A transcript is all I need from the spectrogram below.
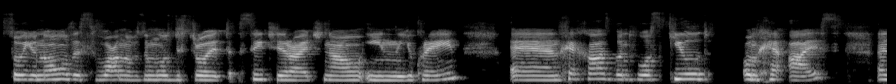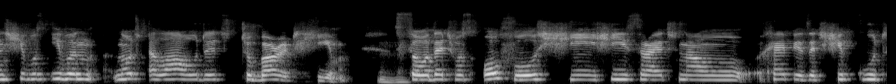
So you know this one of the most destroyed city right now in ukraine. And her husband was killed on her eyes and she was even not allowed to bury him. Mm-hmm. So that was awful. She she's right now happy that she could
